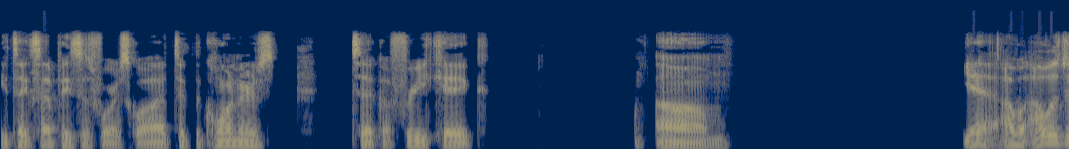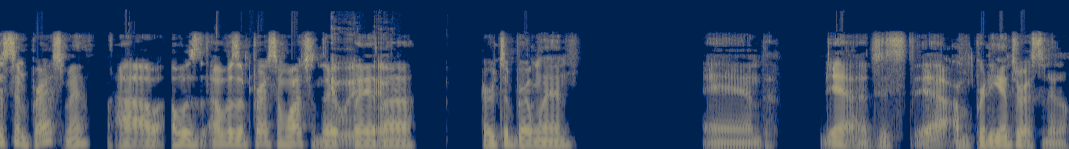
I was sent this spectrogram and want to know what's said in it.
He takes set pieces for a squad. Took the corners. Took a free kick. Um, yeah, I, w- I was just impressed, man. I, I was I was impressed in watching. They're playing uh, Hertha Berlin, and yeah, I just yeah, I'm pretty interested in them.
